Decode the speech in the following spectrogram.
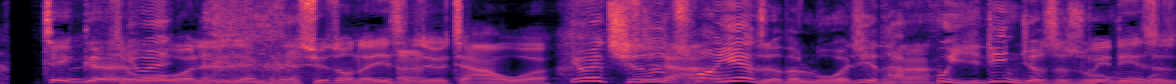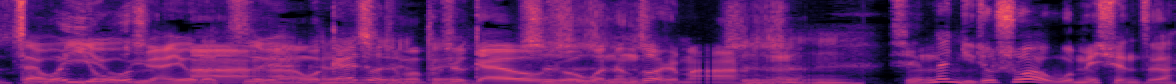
这个就我我理解，可能徐总的意思就是 讲我因为其实创业者的逻辑，它嗯不一定就是说不一定是在我有原有的资源，我该做什么，不是该说我能做什么啊？是是是嗯嗯，行，那你就说我没选择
